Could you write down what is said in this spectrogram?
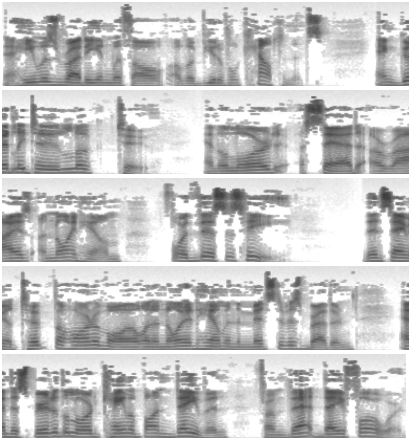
Now he was ruddy and withal of a beautiful countenance, and goodly to look to. And the Lord said, Arise, anoint him, for this is he. Then Samuel took the horn of oil and anointed him in the midst of his brethren, and the Spirit of the Lord came upon David from that day forward.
